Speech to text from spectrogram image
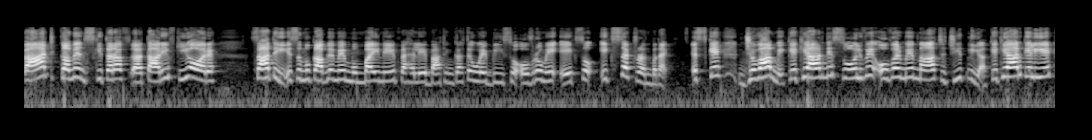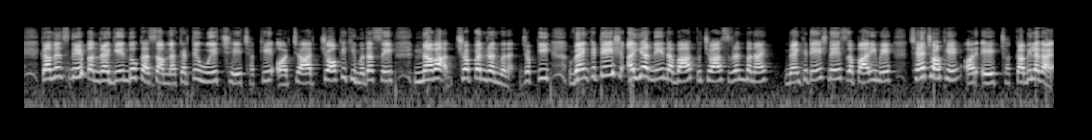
पैट कमिंस की तरफ़ तारीफ़ की और साथ ही इस मुकाबले में मुंबई ने पहले बैटिंग करते हुए 20 ओवरों में एक सौ इकसठ रन बनाए। इसके जवाब में केकेआर ने 16वें ओवर में मैच जीत लिया। केकेआर के लिए कमिंस ने 15 गेंदों का सामना करते हुए छह छक्के और चार चौके की मदद से नवाद छप्पन रन बनाए, जबकि वेंकटेश अय्यर ने नवाद 50 रन बनाए। वेंकटेश ने इस पारी में छह चौके और एक छक्का भी लगाया।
